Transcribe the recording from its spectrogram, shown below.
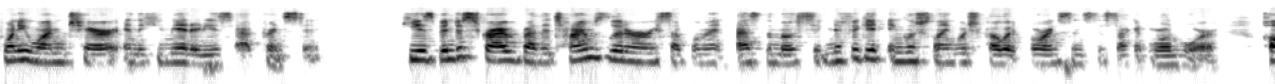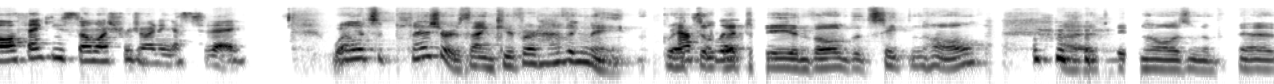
21 chair in the humanities at Princeton. He has been described by the Times Literary Supplement as the most significant English language poet born since the Second World War. Paul, thank you so much for joining us today. Well, it's a pleasure. Thank you for having me. Great delight to be involved with Seton Hall. Uh, Seton Hall is, an, uh,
